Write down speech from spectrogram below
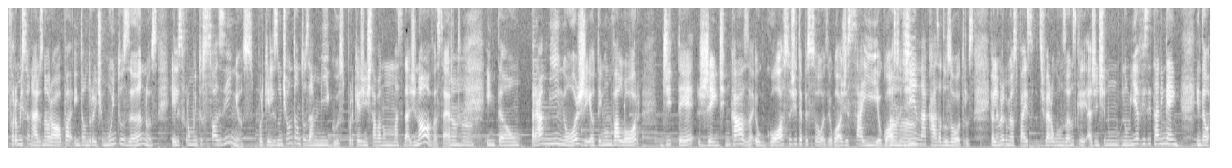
foram missionários na Europa, então durante muitos anos eles foram muito sozinhos, porque eles não tinham tantos amigos, porque a gente estava numa cidade nova, certo? Uhum. Então, para mim hoje eu tenho um valor de ter gente em casa. Eu gosto de ter pessoas, eu gosto de sair, eu gosto uhum. de ir na casa dos outros. Eu lembro que meus pais tiveram alguns anos que a gente não, não ia visitar ninguém. Então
